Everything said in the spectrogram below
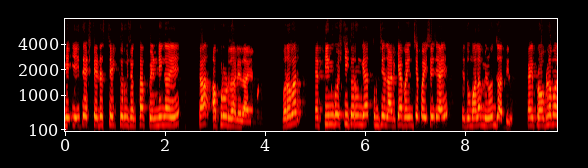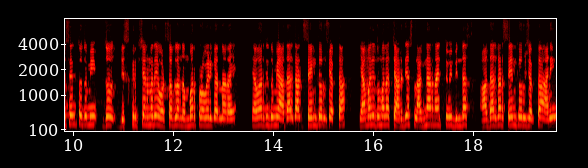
हे इथे स्टेटस चेक करू शकता. पेंडिंग आहे का अप्रूव्ह झालेला आहे म्हणून. बरोबर? या तीन गोष्टी करून घ्या. तुमचे लाडक्या बहिणीचे पैसे जे आहे ते तुम्हाला मिळून जातील. काही प्रॉब्लेम असेल तर तुम्ही जो डिस्क्रिप्शनमध्ये व्हॉट्सअपला नंबर प्रोव्हाइड करणार आहे त्यावरती तुम्ही आधार कार्ड सेंड करू शकता. यामध्ये तुम्हाला चार्जेस लागणार नाहीत. तुम्ही बिंदास आधार कार्ड सेंड करू शकता आणि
